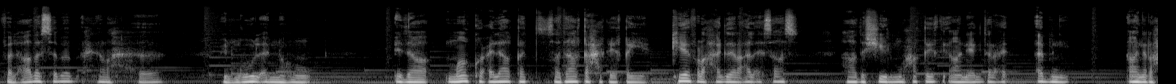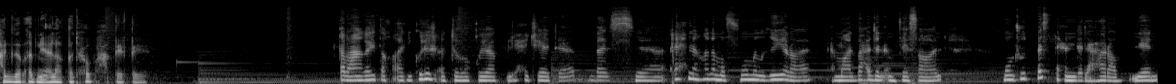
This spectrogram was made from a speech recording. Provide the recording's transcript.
فلهذا السبب إحنا راح نقول أنه إذا ماكو علاقة صداقة حقيقية كيف راح أقدر على أساس هذا الشيء المو حقيقي أنا أقدر أبني أنا راح أقدر أبني علاقة حب حقيقية؟ طبعا غيتق أنا كلش أتفق وياك في اللي حكيته بس إحنا هذا مفهوم الغيرة مال بعد الانفصال. موجود بس عند العرب لأن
